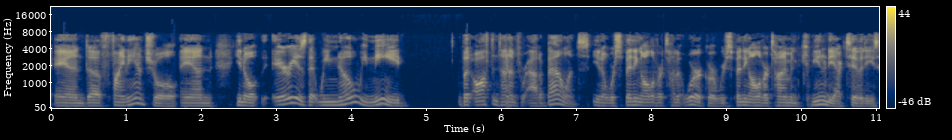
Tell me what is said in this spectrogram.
and uh, financial and you know areas that we know we need but oftentimes we're out of balance. You know, we're spending all of our time at work or we're spending all of our time in community activities,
